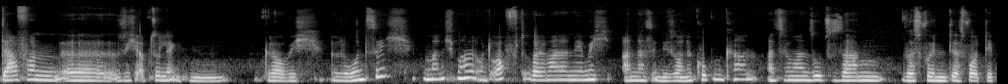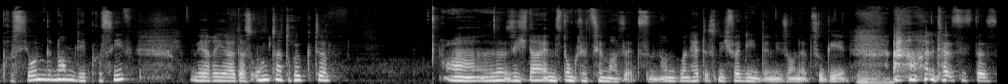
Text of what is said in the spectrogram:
davon äh, sich abzulenken, glaube ich, lohnt sich manchmal und oft, weil man dann nämlich anders in die Sonne gucken kann, als wenn man sozusagen, du hast vorhin das Wort Depression genommen, depressiv wäre ja das Unterdrückte, äh, sich da ins dunkle Zimmer setzen. Und man hätte es nicht verdient, in die Sonne zu gehen. Mhm. Und das ist das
